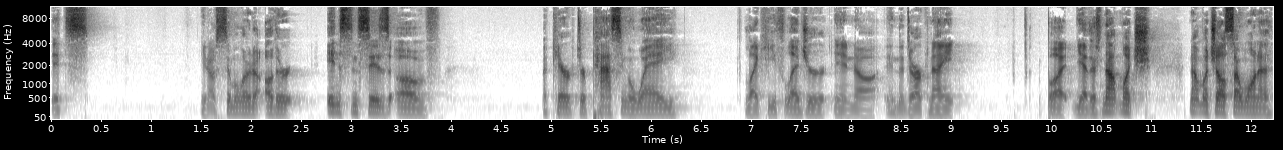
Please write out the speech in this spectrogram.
it's you know similar to other instances of a character passing away, like Heath Ledger in uh, in The Dark Knight. But yeah, there's not much not much else I want to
